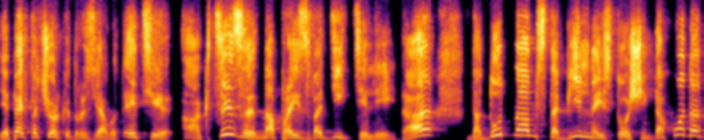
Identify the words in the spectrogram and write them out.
И опять подчеркиваю, друзья, вот эти акцизы на производителей да, дадут нам стабильный источник дохода.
